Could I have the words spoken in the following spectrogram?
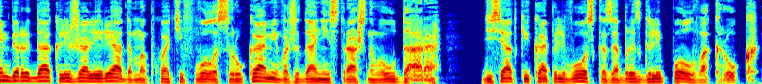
Эмбер и Дак лежали рядом, обхватив волосы руками в ожидании страшного удара. Десятки капель воска забрызгали пол вокруг.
